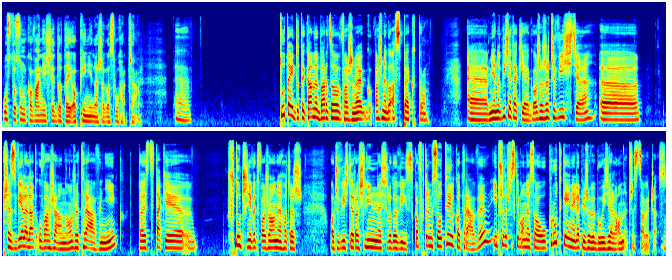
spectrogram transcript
ustosunkowanie się do tej opinii naszego słuchacza. E, Tutaj dotykamy bardzo ważnego, ważnego aspektu. E, mianowicie takiego, że rzeczywiście e, przez wiele lat uważano, że trawnik to jest takie sztucznie wytworzone, chociaż oczywiście roślinne środowisko, w którym są tylko trawy i przede wszystkim one są krótkie i najlepiej, żeby były zielone przez cały czas.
